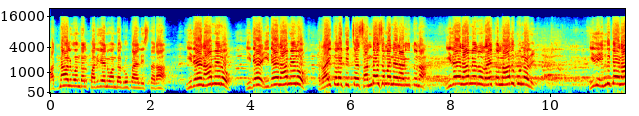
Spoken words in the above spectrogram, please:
పద్నాలుగు వందలు పదిహేను వందల రూపాయలు ఇస్తారా? ఇదేనా మీరు? ఇదే ఇదేనా మీరు? రైతులకు ఇచ్చే సందేశం అని నేను అడుగుతున్నా. ఇదేనా మీరు? రైతులను ఆదుకున్నది. ఇది ఇందుకేనా?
